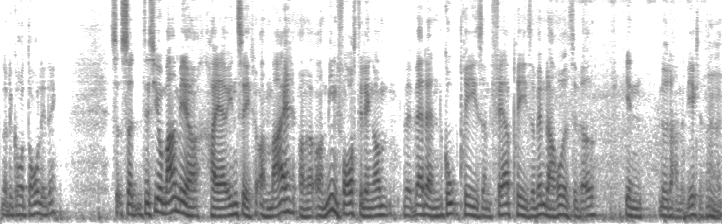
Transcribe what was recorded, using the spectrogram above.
når det går dårligt. Ikke? Så, så det siger jo meget mere, har jeg indset, om mig og, og min forestilling om, hvad der er en god pris og en færre pris, og hvem der har råd til hvad, end noget, der har med virkeligheden mm. at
